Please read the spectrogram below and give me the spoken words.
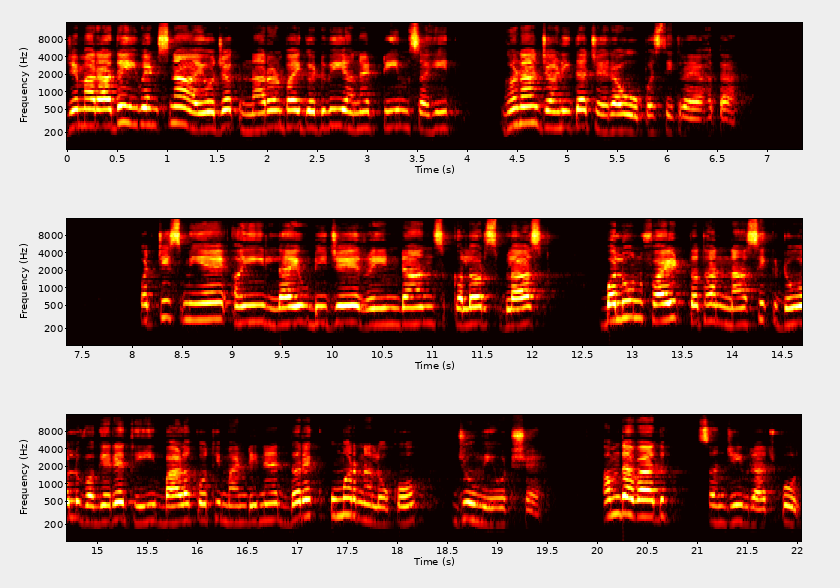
જેમાં રાધે ઇવેન્ટ્સના આયોજક નારણભાઈ ગઢવી અને ટીમ સહિત ઘણા જાણીતા ચહેરાઓ ઉપસ્થિત રહ્યા હતા. પચીસમીએ અહીં live DJ rain dance, colours blast balloon fight તથા નાસિક ઢોલ વગેરેથી બાળકોથી માંડીને દરેક ઉંમરના લોકો ઝૂમી ઉઠશે. અમદાવાદ સંજીવ રાજપૂત.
